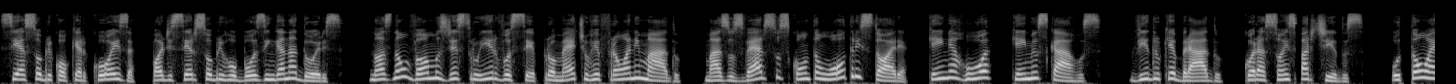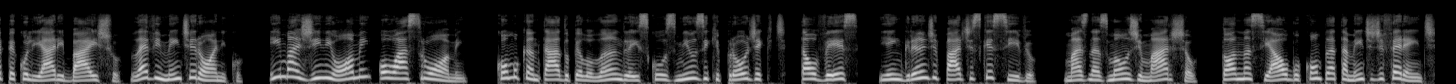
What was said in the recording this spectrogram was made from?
se é sobre qualquer coisa, pode ser sobre robôs enganadores. Nós não vamos destruir você, promete o refrão animado, mas os versos contam outra história. Queime a rua, queime os carros. Vidro quebrado, corações partidos. O tom é peculiar e baixo, levemente irônico. Imagine Homem ou Astro Homem. Como cantado pelo Langley Schools Music Project, talvez, e em grande parte esquecível, mas nas mãos de Marshall, torna-se algo completamente diferente.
